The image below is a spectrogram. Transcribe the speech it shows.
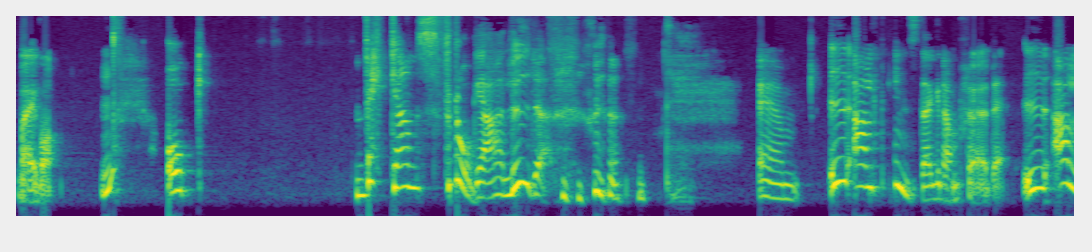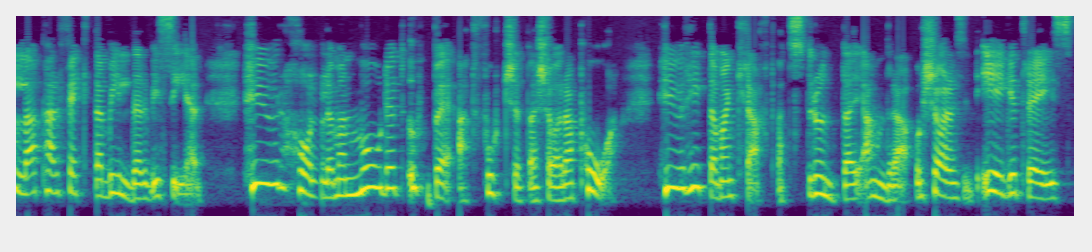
varje gång. Och veckans fråga lyder. Ehm, I allt Instagramflöde, i alla perfekta bilder vi ser. Hur håller man modet uppe att fortsätta köra på? Hur hittar man kraft att strunta i andra och köra sitt eget race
